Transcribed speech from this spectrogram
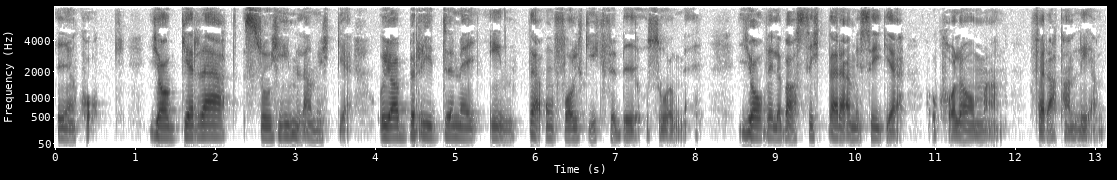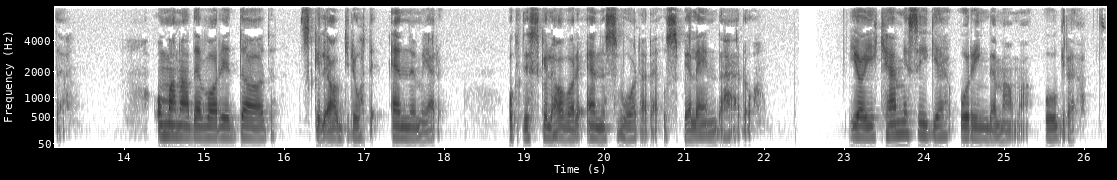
i en chock. Jag grät så himla mycket och jag brydde mig inte om folk gick förbi och såg mig. Jag ville bara sitta där med Sigge och kolla om han för att han levde. Om han hade varit död skulle jag ha gråtit ännu mer och det skulle ha varit ännu svårare att spela in det här då. Jag gick hem med Sigge och ringde mamma och grät.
